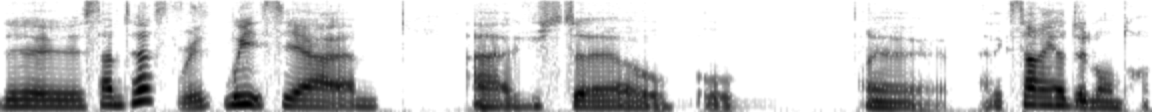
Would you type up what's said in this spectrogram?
de Santos Oui, oui c'est à juste euh, euh, à l'extérieur de Londres.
